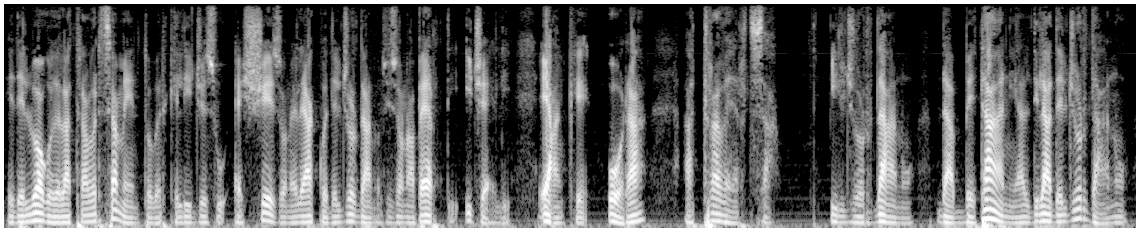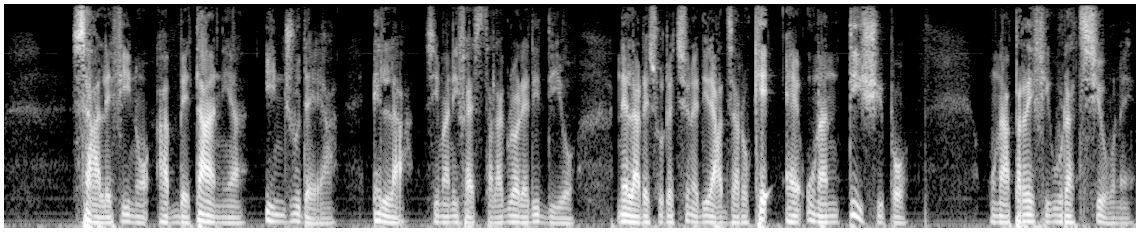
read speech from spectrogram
ed è il luogo dell'attraversamento perché lì Gesù è sceso nelle acque del Giordano, si sono aperti i cieli e anche ora attraversa il Giordano da Betania al di là del Giordano, sale fino a Betania in Giudea e là si manifesta la gloria di Dio nella resurrezione di Lazzaro che è un anticipo, una prefigurazione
